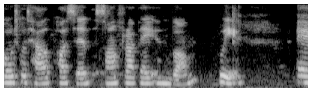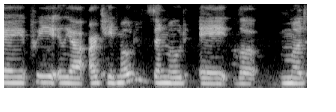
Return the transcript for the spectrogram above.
haut total possible sans frapper une bombe. Oui. Et puis, il y a Arcade Mode, Zen Mode et le mode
